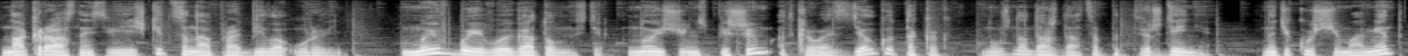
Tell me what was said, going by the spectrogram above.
На красной свечке цена пробила уровень. Мы в боевой готовности, но еще не спешим открывать сделку, так как нужно дождаться подтверждения. На текущий момент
